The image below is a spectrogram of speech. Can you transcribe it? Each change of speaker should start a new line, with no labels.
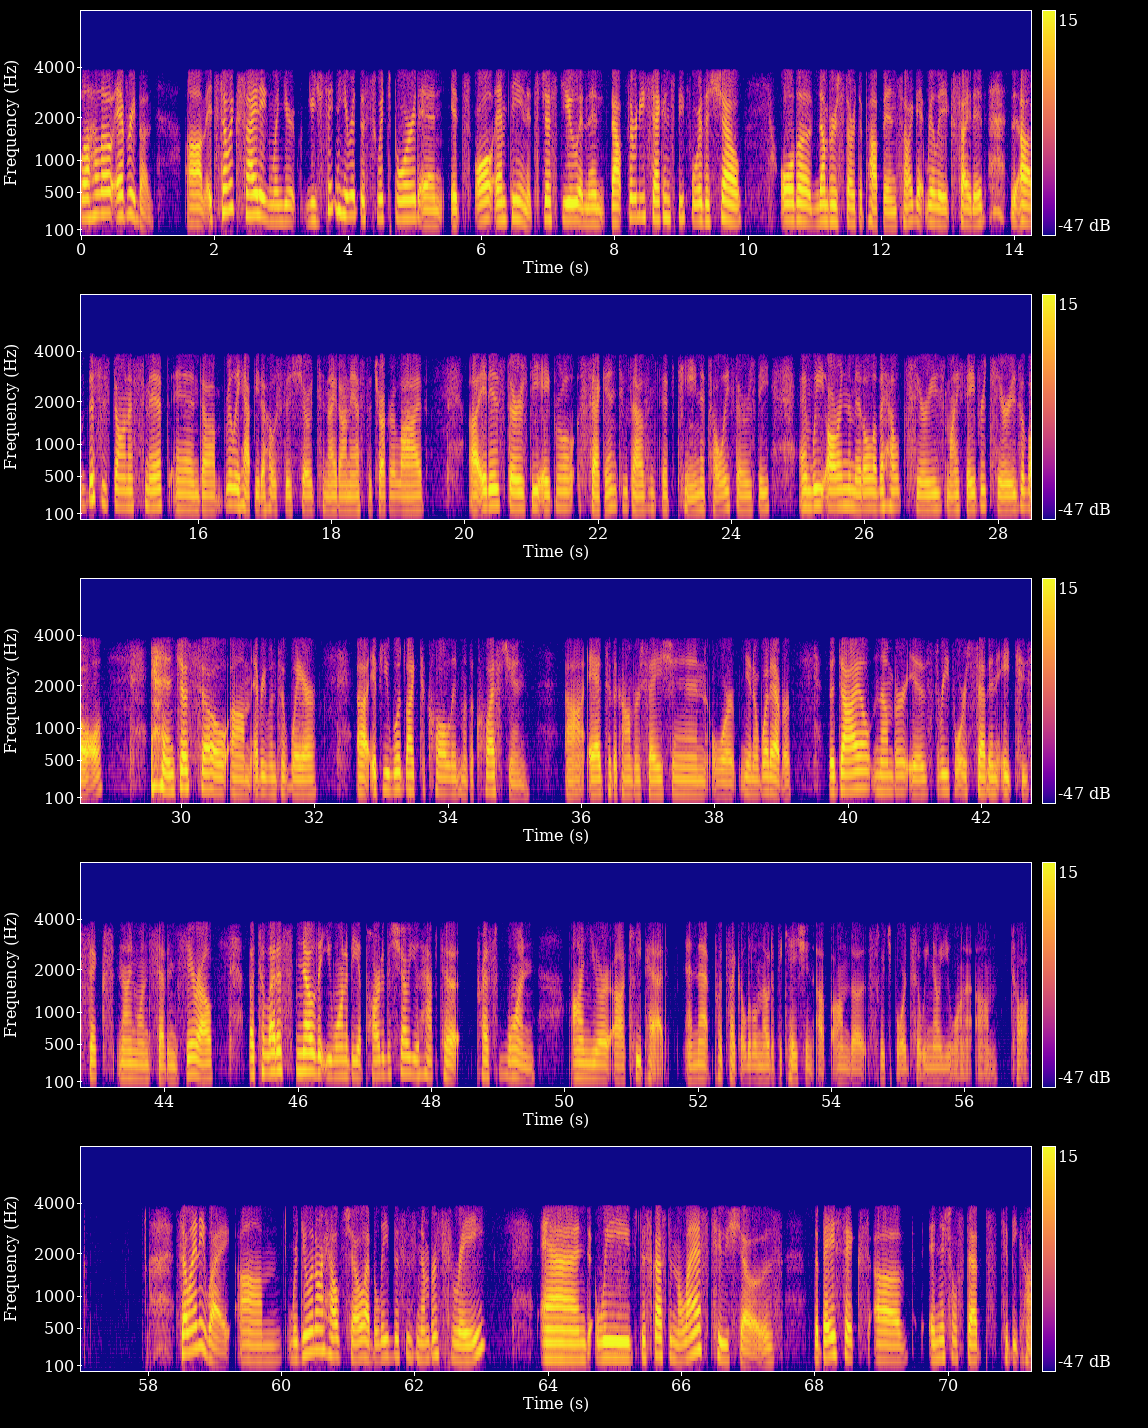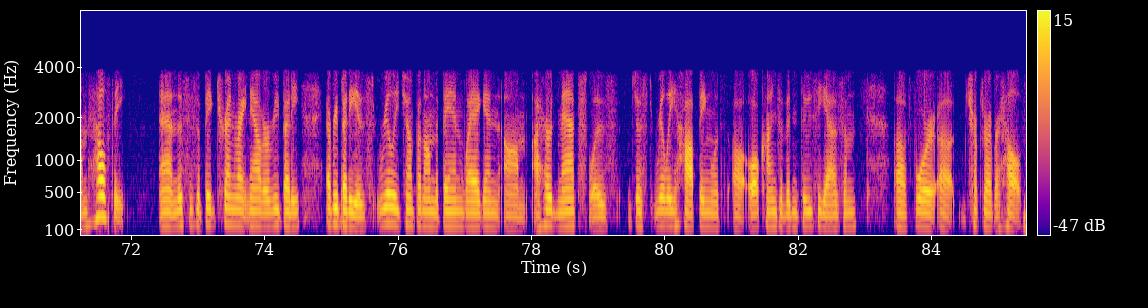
Well, hello everyone. Um, it's so exciting when you're you're sitting here at the switchboard and it's all empty and it's just you, and then about 30 seconds before the show, all the numbers start to pop in. So I get really excited. Uh, this is Donna Smith, and um, really happy to host this show tonight on Ask the Trucker Live. Uh, it is Thursday, April 2nd, 2015. It's Holy Thursday, and we are in the middle of a health series, my favorite series of all. And just so um, everyone's aware, uh, if you would like to call in with a question, uh, add to the conversation, or you know whatever, the dial number is three four seven eight two six nine one seven zero. But to let us know that you want to be a part of the show, you have to press one on your uh, keypad, and that puts like a little notification up on the switchboard, so we know you want to um, talk. So anyway, um, we're doing our health show. I believe this is number three, and we've discussed in the last two shows the basics of initial steps to become healthy. And this is a big trend right now. Everybody, everybody is really jumping on the bandwagon. Um, I heard MATS was just really hopping with uh, all kinds of enthusiasm uh, for uh, truck driver health.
